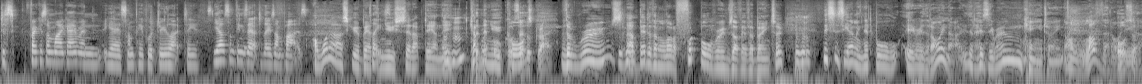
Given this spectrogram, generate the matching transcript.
just focus on my game. And yeah, some people do like to yell some things out to those umpires. I want to ask you about the new setup down there. Mm-hmm. A couple The of new netball courts, they courts. look great. The rooms are better than a lot of football rooms I've ever been to. Mm-hmm. This is the only netball area that I know that has their own canteen. I love that idea. Awesome.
